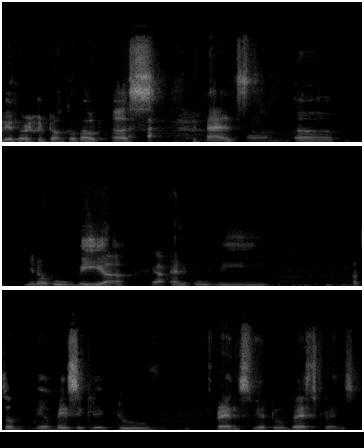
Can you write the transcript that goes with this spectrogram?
we're going to talk about us as, uh, you know, who we are Yeah. and who we. So we are basically two friends. We are two best friends.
